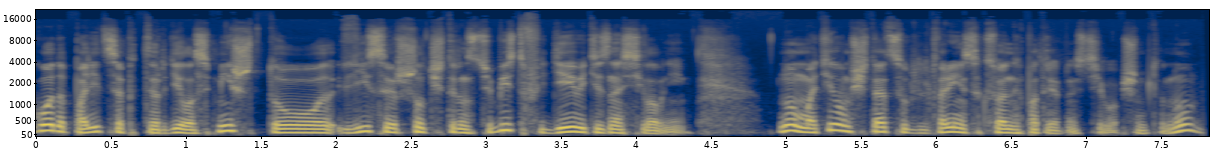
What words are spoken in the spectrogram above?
года полиция подтвердила СМИ, что Ли совершил 14 убийств и 9 изнасилований. Ну, мотивом считается удовлетворение сексуальных потребностей, в общем-то. Ну,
